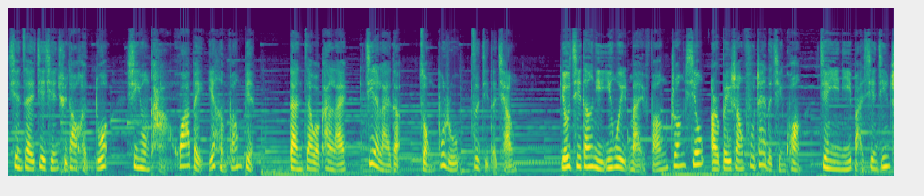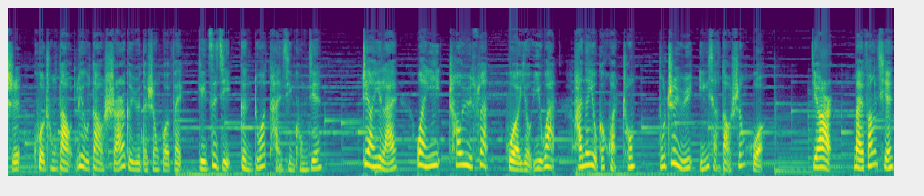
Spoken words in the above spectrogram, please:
现在借钱渠道很多，信用卡、花呗也很方便，但在我看来，借来的总不如自己的强。尤其当你因为买房装修而背上负债的情况，建议你把现金池扩充到六到十二个月的生活费，给自己更多弹性空间。这样一来，万一超预算或有意外，还能有个缓冲，不至于影响到生活。第二，买房前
